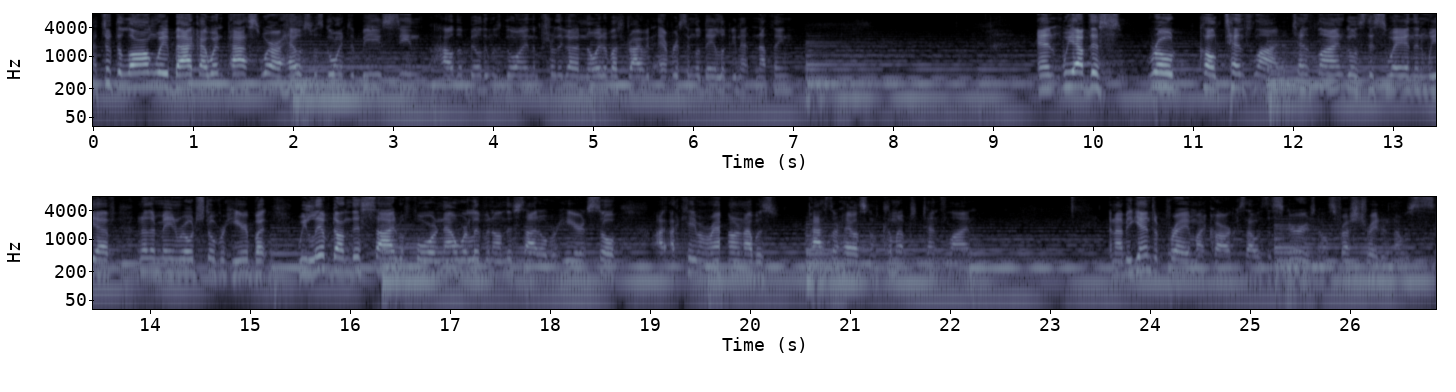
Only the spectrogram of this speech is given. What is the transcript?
I took the long way back. I went past where our house was going to be, seeing how the building was going. I'm sure they got annoyed of us driving every single day looking at nothing. And we have this road called 10th Line. And 10th Line goes this way, and then we have another main road just over here. But we lived on this side before, and now we're living on this side over here. And so I, I came around and I was past our house, and I'm coming up to 10th Line. And I began to pray in my car because I was discouraged and I was frustrated and I was,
